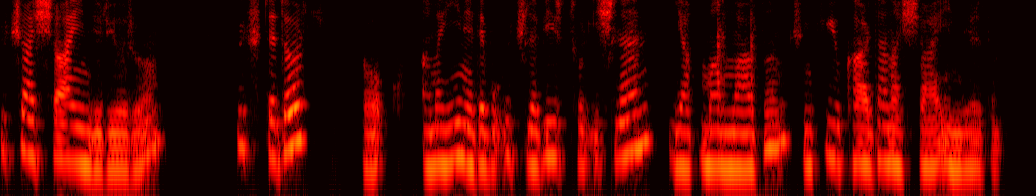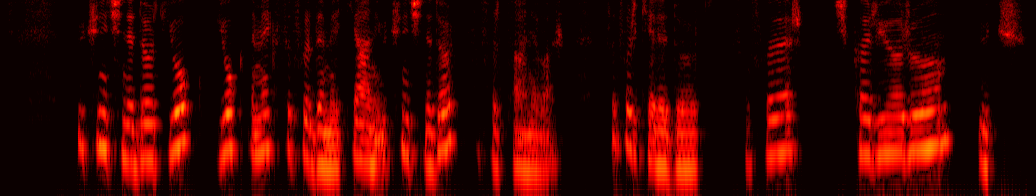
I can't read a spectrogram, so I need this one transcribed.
3 aşağı indiriyorum. 3'te 4 yok. Ama yine de bu 3 ile bir tur işlem yapmam lazım. Çünkü yukarıdan aşağı indirdim. 3'ün içinde 4 yok. Yok demek 0 demek. Yani 3'ün içinde 4 0 tane var. 0 kere 4 0 çıkarıyorum 3.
